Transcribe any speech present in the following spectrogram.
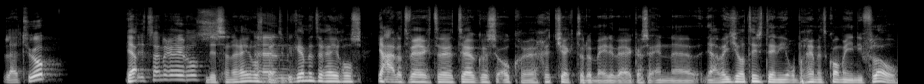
Let u op, Ja. dit zijn de regels. Dit zijn de regels, bent u En- bekend met de regels? Ja, dat werd eh, telkens ook eh, gecheckt door de medewerkers. En eh, ja, weet je wat het is, Danny? Op een gegeven moment kwam je in die flow.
